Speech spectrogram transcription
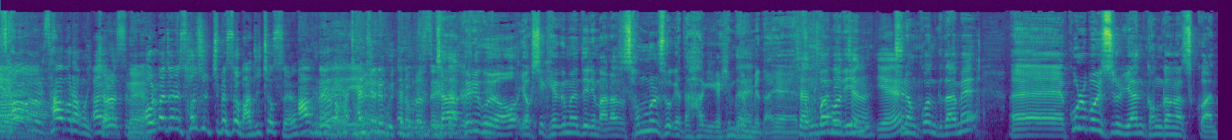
예. 사업을 사업을 하고 있죠. 그렇습니다. 네. 얼마 전에 선술집에서 마주쳤어요. 아, 그래요? 네, 잘 지내고 있더라고요. 자 그리고요 역시 개그맨들이 많아서 선물 소개 다 하기가 힘듭니다. 예. 자, 두 동반 번째는, 1인 예. 출연권 그다음에 에, 꿀보이스를 위한 건강한 습관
